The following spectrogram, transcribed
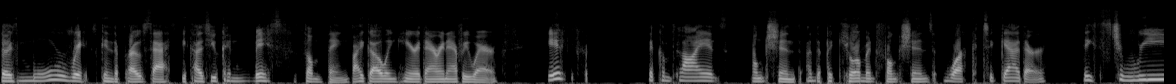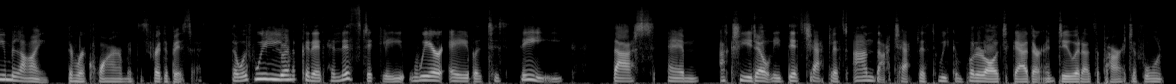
There's more risk in the process because you can miss something by going here, there, and everywhere. If the compliance functions and the procurement functions work together, they streamline the requirements for the business. So if we look at it holistically, we're able to see that um, actually you don't need this checklist and that checklist. We can put it all together and do it as a part of one.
